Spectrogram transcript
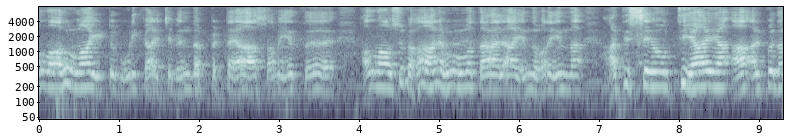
അള്ളാഹുവുമായിട്ട് കൂടിക്കാഴ്ച ബന്ധപ്പെട്ട ആ സമയത്ത് അള്ളാഹു സുബാനഹൂവത്താല എന്ന് പറയുന്ന അതിശയോക്തിയായ ആ അത്ഭുത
